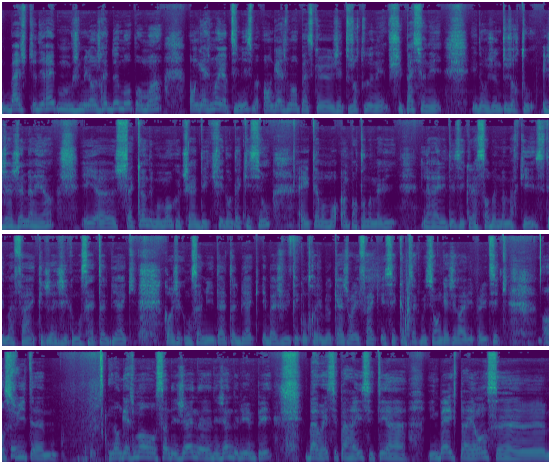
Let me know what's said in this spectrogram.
bah je te dirais, je mélangerais deux mots pour moi engagement et optimisme. Engagement parce que j'ai toujours tout donné, je suis passionné et donc je donne toujours tout et j'ai jamais rien. Et euh, chacun des moments que tu as décrits dans ta question a été un moment important dans ma vie. La réalité c'est que la Sorbonne m'a marqué, c'était ma fac, j'ai commencé à Tolbiac. Quand j'ai commencé à militer à Tolbiac, et ben je luttais contre les blocages dans les facs et c'est comme ça que je me suis engagé dans la vie politique. Ensuite, euh, l'engagement au sein des jeunes, euh, des jeunes de l'UMP, bah ouais, c'est pareil, c'était une belle expérience. Euh,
